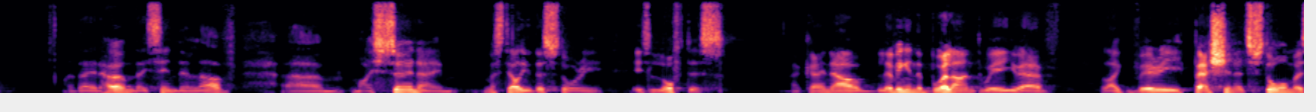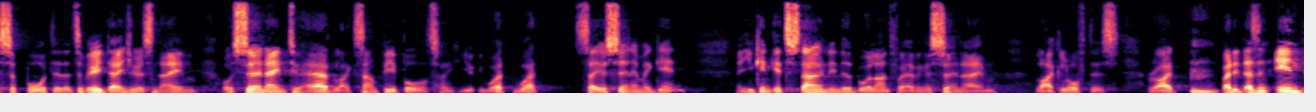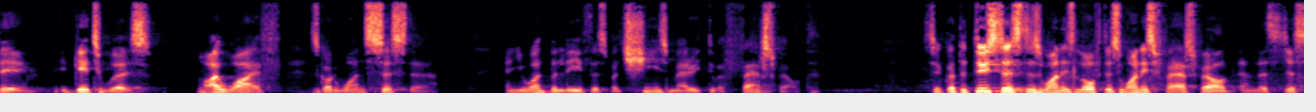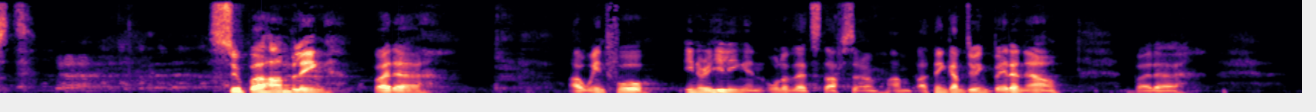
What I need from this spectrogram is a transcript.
They're at home. They send their love. Um, my surname, I must tell you this story, is Loftus. Okay, now living in the Boland where you have like very passionate, stormers, supported, it's a very dangerous name or surname to have. Like some people say, what, what? Say your surname again? And you can get stoned into the Boland for having a surname like Loftus, right? but it doesn't end there. It gets worse. My wife has got one sister, and you won't believe this, but she's married to a Versfeld. So you've got the two sisters, one is Loftus, one is Versfeld, and this just super humbling, but uh, I went for inner healing and all of that stuff. So I'm, I think I'm doing better now. But, uh,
